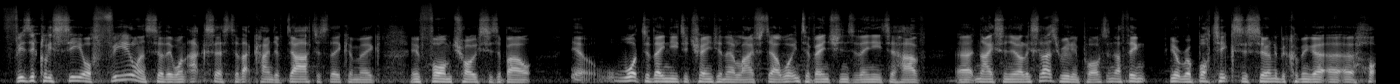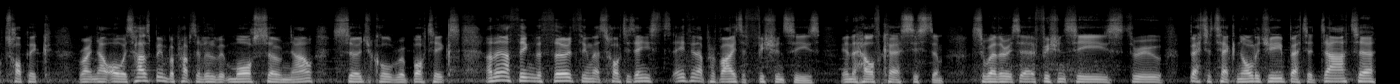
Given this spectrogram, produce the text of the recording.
physically see or feel, and so they want access to that kind of data so they can make informed choices about you know, what do they need to change in their lifestyle? What interventions do they need to have uh, nice and early? So that's really important. I think you know, robotics is certainly becoming a, a, hot topic right now. Always has been, but perhaps a little bit more so now. Surgical robotics, and then I think the third thing that's hot is any, anything that provides efficiencies in the healthcare system. So whether it's efficiencies through better technology, better data,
